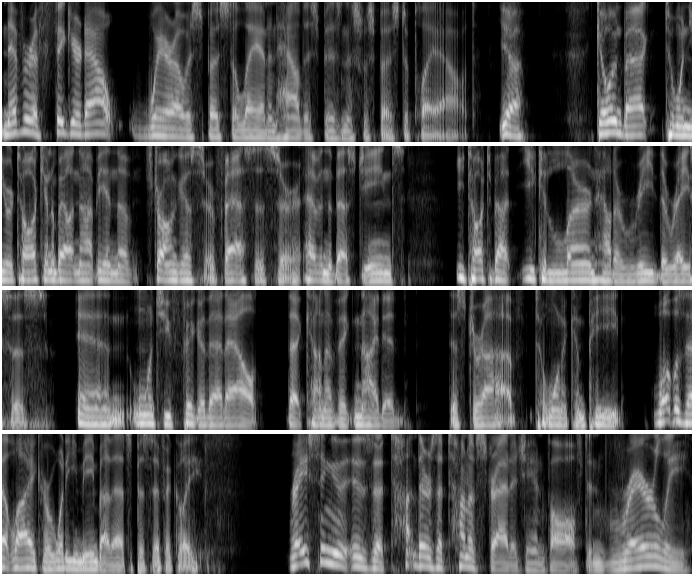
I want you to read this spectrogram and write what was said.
never have figured out where i was supposed to land and how this business was supposed to play out Yeah. Going back to when you were talking about not being the strongest or fastest or having the best genes, you talked about you could learn how to read the races. And once you figure that out, that kind of ignited this drive to want to compete. What was that like, or what do you mean by that specifically? racing is a ton there's a ton of strategy involved and rarely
